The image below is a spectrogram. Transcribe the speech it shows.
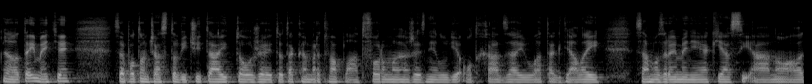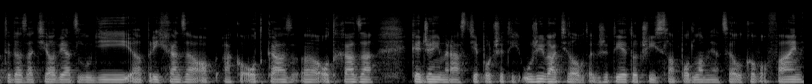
E, tej mete sa potom často vyčíta aj to, že je to taká mŕtva platforma, že z nej ľudia odchádzajú a tak ďalej. Samozrejme nejaký asi áno, ale teda zatiaľ viac ľudí e, prichádza ako odkaz, e, odchádza, keďže im rastie počet tých užívateľov, takže tieto čísla podľa mňa celkovo fajn.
